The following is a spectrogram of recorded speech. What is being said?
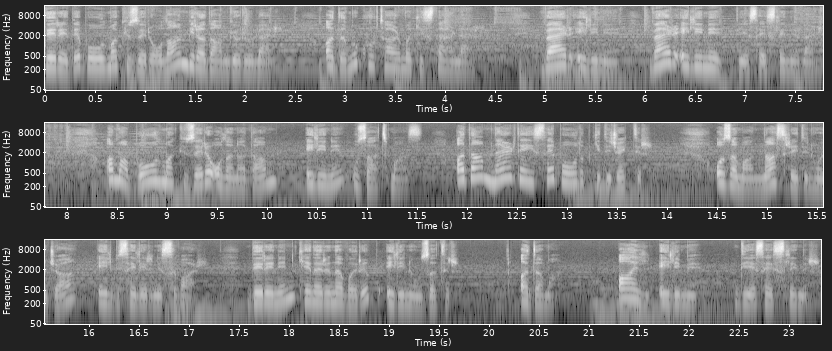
Derede boğulmak üzere olan bir adam görürler. Adamı kurtarmak isterler. "Ver elini, ver elini." diye seslenirler. Ama boğulmak üzere olan adam elini uzatmaz. Adam neredeyse boğulup gidecektir. O zaman Nasreddin Hoca elbiselerini sıvar. Derenin kenarına varıp elini uzatır. Adama "Al elimi." diye seslenir.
